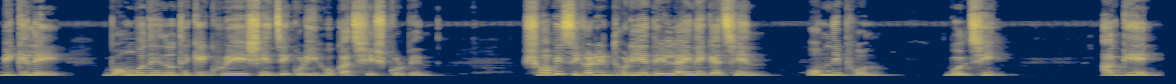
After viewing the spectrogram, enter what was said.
বিকেলে বঙ্গধেনু থেকে ঘুরে এসে যে করেই হোক আজ শেষ করবেন। সবই সিগারেট ধরিয়ে দেড় লাইনে গেছেন, অমনি ফোন। বলছি আগে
